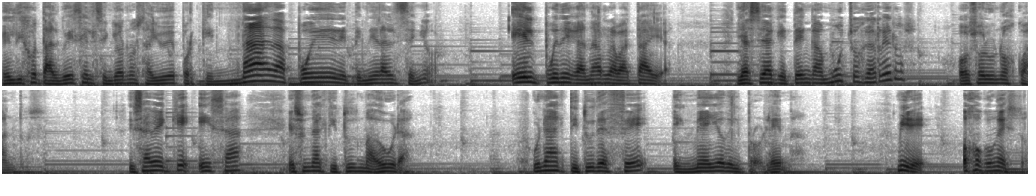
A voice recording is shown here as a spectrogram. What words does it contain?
él dijo, tal vez el Señor nos ayude porque nada puede detener al Señor. Él puede ganar la batalla, ya sea que tenga muchos guerreros o solo unos cuantos. Y sabe que esa es una actitud madura, una actitud de fe en medio del problema. Mire, ojo con esto.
